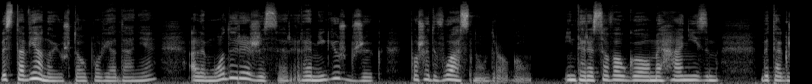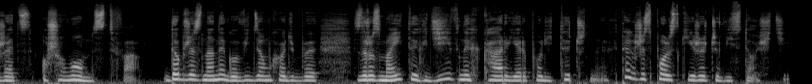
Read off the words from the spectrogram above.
Wystawiano już to opowiadanie, ale młody reżyser Remigiusz Brzyk poszedł własną drogą. Interesował go mechanizm, by tak rzec, oszołomstwa – dobrze znanego widzom choćby z rozmaitych dziwnych karier politycznych, także z polskiej rzeczywistości.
